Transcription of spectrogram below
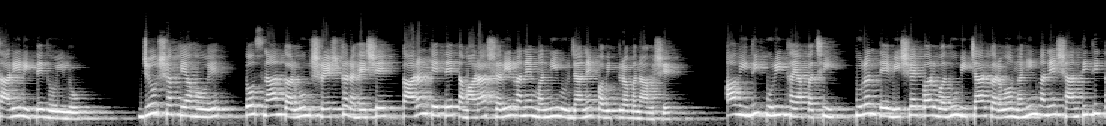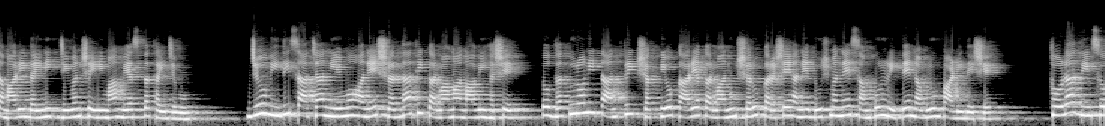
સારી રીતે ધોઈ લો. જો શક્ય હોય તો સ્નાન કરવું શ્રેષ્ઠ રહેશે, કારણ કે તે તમારા શરીર અને મનની ઉર્જાને પવિત્ર બનાવશે. આ વિધિ પૂરી થયા પછી તુરંત તે વિષય પર વધુ વિચાર કરવો નહીં અને શાંતિથી તમારી દૈનિક જીવનશૈલીમાં વ્યસ્ત થઈ જવું. જો વિધિ સાચા નિયમો અને શ્રદ્ધાથી કરવામાં આવી હશે, તો ધતુરોની તાંત્રિક શક્તિઓ કાર્ય કરવાનું શરૂ કરશે અને દુશ્મનને સંપૂર્ણ રીતે નબળું પાડી દેશે. થોડા દિવસો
